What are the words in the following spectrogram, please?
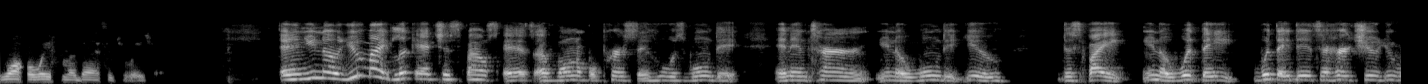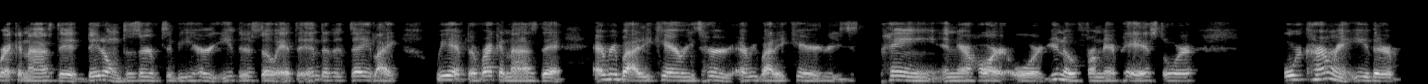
walk away from a bad situation. And you know, you might look at your spouse as a vulnerable person who was wounded and in turn, you know, wounded you despite, you know, what they what they did to hurt you, you recognize that they don't deserve to be hurt either. So at the end of the day, like we have to recognize that everybody carries hurt, everybody carries pain in their heart or, you know, from their past or or current either.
